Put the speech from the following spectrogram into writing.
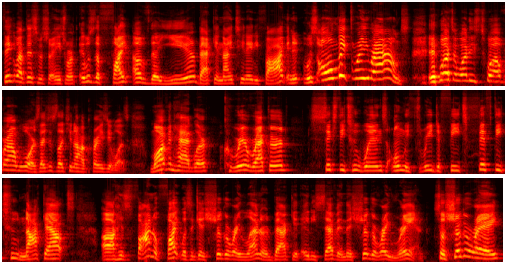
Think about this, Mr. Ainsworth. It was the fight of the year back in 1985, and it was only three rounds. It wasn't one of these 12 round wars. That just let you know how crazy it was. Marvin Hagler, career record 62 wins, only three defeats, 52 knockouts. Uh, his final fight was against Sugar Ray Leonard back in 87. Then Sugar Ray ran. So Sugar Ray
